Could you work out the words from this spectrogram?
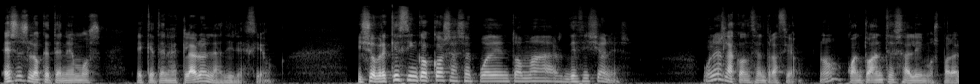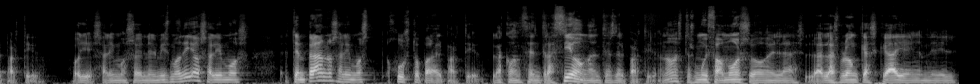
eso es lo que tenemos eh, que tener claro en la dirección. ¿Y sobre qué cinco cosas se pueden tomar decisiones? Una es la concentración, ¿no? Cuanto antes salimos para el partido. Oye, salimos en el mismo día o salimos temprano, salimos justo para el partido. La concentración antes del partido, ¿no? Esto es muy famoso en las, las broncas que hay en el,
